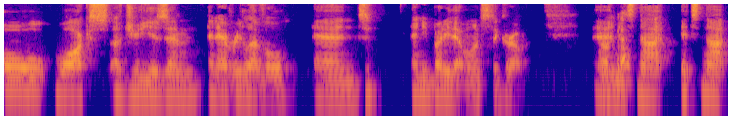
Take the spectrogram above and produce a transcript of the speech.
all walks of Judaism and every level and anybody that wants to grow. And Okay. it's not, it's not,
